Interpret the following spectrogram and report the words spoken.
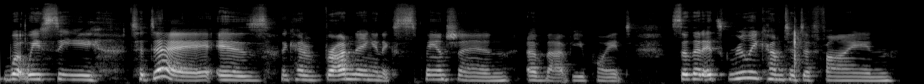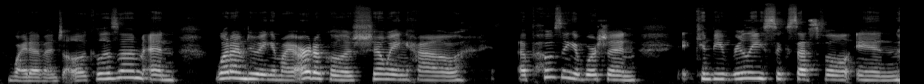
what we see today is the kind of broadening and expansion of that viewpoint so that it's really come to define white evangelicalism. And what I'm doing in my article is showing how opposing abortion can be really successful in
